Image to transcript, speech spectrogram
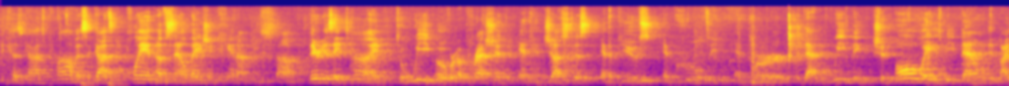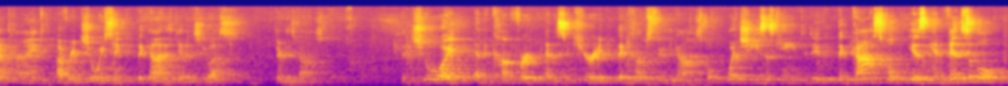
Because God's promise and God's plan of salvation cannot be stopped. There is a time to weep over oppression and injustice and abuse and cruelty and murder. But that weeping should always be bounded by times of rejoicing that God has given to us through His gospel the joy and the comfort and the security that comes through the gospel, what Jesus came to do. The gospel is invincible.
